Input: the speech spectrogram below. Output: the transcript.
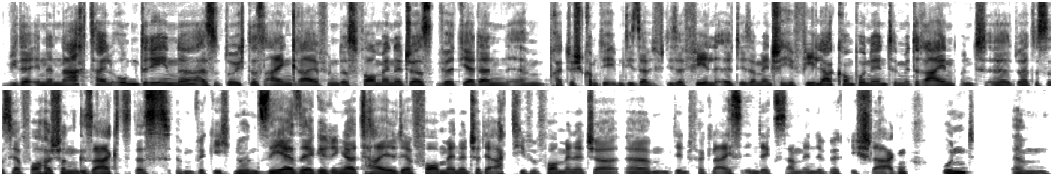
wieder in einen Nachteil umdrehen. Ne? Also durch das Eingreifen des Fondsmanagers wird ja dann ähm, praktisch kommt ja eben dieser, dieser, Fehl, äh, dieser menschliche Fehlerkomponente mit rein. Und äh, du hattest es ja vorher schon gesagt, dass ähm, wirklich nur ein sehr, sehr geringer Teil der Fondsmanager, der aktive Fondsmanager, ähm, den Vergleichsindex am Ende wirklich schlagen. Und ähm,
